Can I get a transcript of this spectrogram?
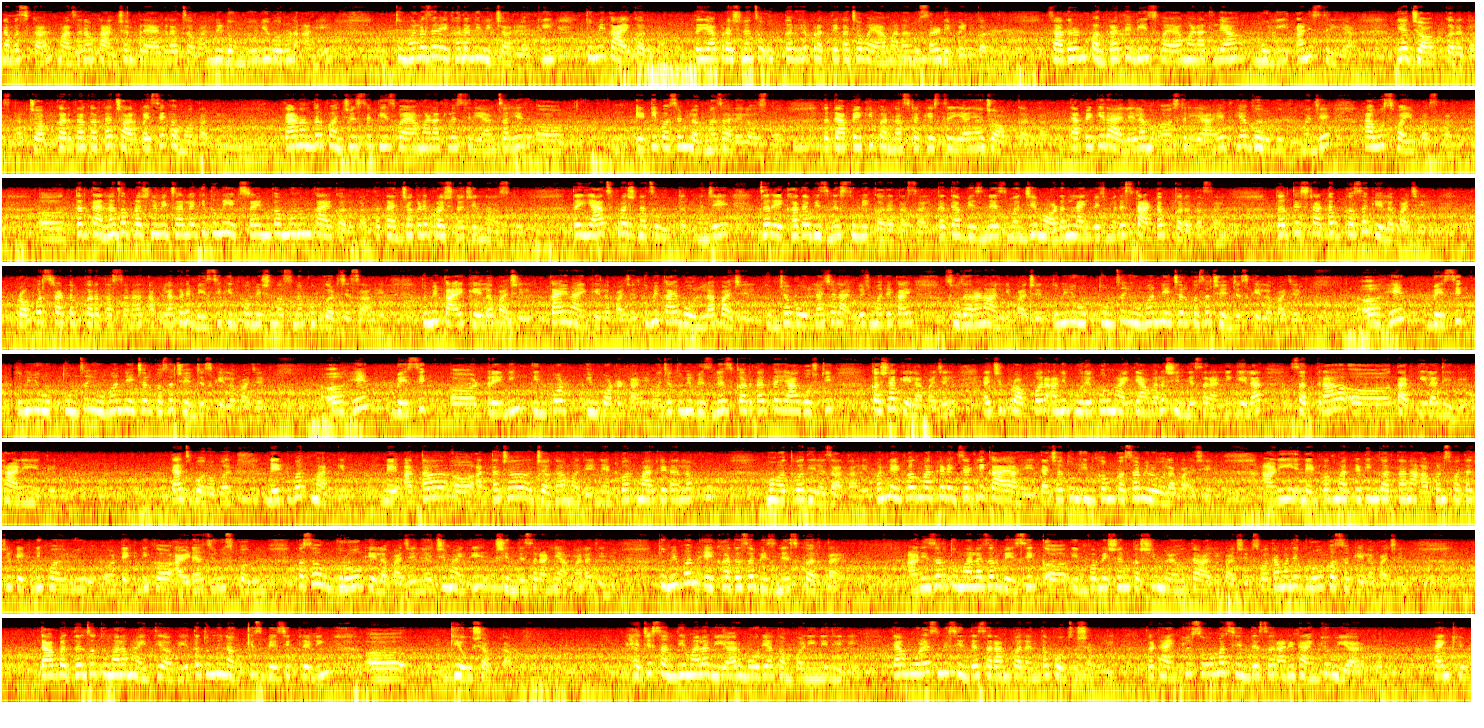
नमस्कार. माझं नाव कांचन प्रयागराज चव्हाण. मी डोंबिवलीवरून आहे. तुम्हाला जर एखाद्याने विचारलं की तुम्ही काय करता तर या प्रश्नाचं उत्तर हे प्रत्येकाच्या वयामानानुसार डिपेंड करतं. साधारण पंधरा ते वीस वयामानातल्या मुली आणि स्त्रिया या जॉब करत असतात. जॉब करता करता चार पैसे कमवतात. त्यानंतर पंचवीस ते तीस वयामानातल्या स्त्रियांचं हे एटी पर्सेंट लग्न झालेलं असतं. तर त्यापैकी पन्नास टक्के स्त्रिया ह्या जॉब करतात. त्यापैकी राहिलेल्या स्त्रिया आहेत या घरगुती म्हणजे हाऊसवाईफ असतात. तर त्यांना जर प्रश्न विचारला की तुम्ही एक्स्ट्रा इन्कम म्हणून काय करता तर त्यांच्याकडे प्रश्नचिन्ह असतो. तर याच प्रश्नाचं उत्तर म्हणजे जर एखादा बिझनेस तुम्ही करत असाल तर त्या बिझनेस म्हणजे मॉडर्न लँग्वेजमध्ये स्टार्टअप करत असाल तर ते स्टार्टअप कसं केलं पाहिजे? प्रॉपर स्टार्टअप करत असताना आपल्याकडे बेसिक इन्फॉर्मेशन असणं खूप गरजेचं आहे. तुम्ही काय केलं पाहिजे काय नाही केलं पाहिजे तुम्ही काय बोलला पाहिजे तुमच्या बोलण्याच्या लँग्वेजमध्ये काय सुधारणा आणली पाहिजे तुम्ही ह्यु तुमचं ह्युमन नेचर कसं चेंजेस केलं पाहिजे? हे बेसिक तुम्ही ह्यु तुमचं ह्युमन नेचर कसं चेंजेस केलं पाहिजे? हे बेसिक ट्रेनिंग इम्पॉर्ट इम्पॉर्टंट आहे. म्हणजे तुम्ही बिझनेस करतात तर या गोष्टी कशा केल्या पाहिजे? याची प्रॉपर आणि पुरेपूर माहिती आम्हाला शिंदे सरांनी गेल्या सतरा तारखेला दिली ठाणे येथे. त्याचबरोबर नेटवर्क मार्केट ने आता आत्ताच्या आताच्या जगामध्ये नेटवर्क मार्केटाला खूप महत्त्व दिलं जात आहे. पण नेटवर्क मार्केट एक्झॅक्टली काय आहे? त्याच्यातून इन्कम कसा मिळवला पाहिजे? आणि नेटवर्क मार्केटिंग करताना आपण स्वतःची technique you technique ideas use करून कसं ग्रो केलं पाहिजे ह्याची माहिती शिंदे सरांनी आम्हाला दिली. तुम्ही पण एखादा जर बिझनेस करताय आणि जर तुम्हाला जर बेसिक इन्फॉर्मेशन कशी मिळवता आली पाहिजे? स्वतःमध्ये ग्रो कसं केलं पाहिजे? त्याबद्दल जर तुम्हाला माहिती हवी आहे तर तुम्ही नक्कीच बेसिक ट्रेनिंग घेऊ शकता. ह्याची संधी मला व्ही आर मोर या कंपनीने दिली. त्यामुळेच मी शिंदे सरांपर्यंत पोहोचू शकते तर thank you so much Shinde sir आणि thank you V R more thank you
